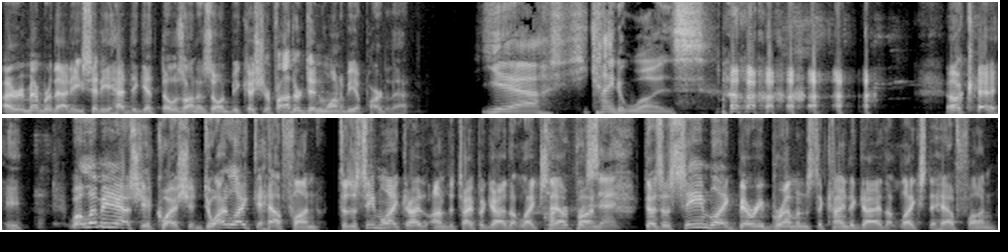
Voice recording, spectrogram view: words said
I remember that. He said he had to get those on his own because your father didn't want to be a part of that. Yeah, he kind of was. Okay. Well, let me ask you a question. Do I like to have fun? Does it seem like I, I'm the type of guy that likes to have fun? 100%. Does it seem like Barry Bremen's the kind of guy that likes to have fun?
